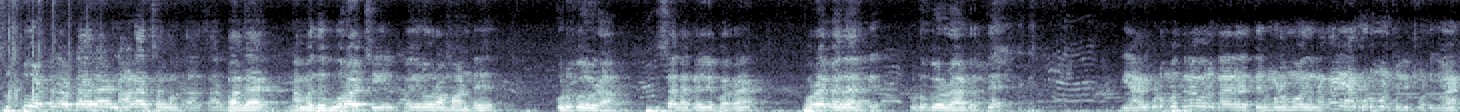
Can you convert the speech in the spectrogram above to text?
சுற்று வட்ட வட்டார நாடார் சங்கம் சார்பாக நமது ஊராட்சியில் பதினோராம் ஆண்டு குடும்ப விழா. புதுசாக நான் கேள்விப்படுறேன். புறமே தான் இருக்குது குடும்ப விழான்றது என் குடும்பத்தில் ஒரு க திருமணமோ இதுனாக்கா என் குடும்பம்னு சொல்லி போட்டுக்குவேன்.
